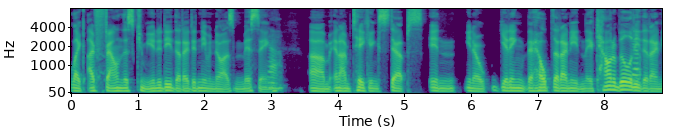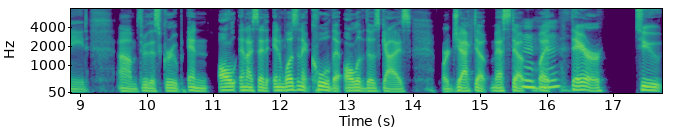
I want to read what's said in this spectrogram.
like i found this community that i didn't even know i was missing Yeah. Um, and i'm taking steps in you know getting the help that i need and the accountability Yeah. that i need um, through this group and all and i said and wasn't it cool that all of those guys were jacked up messed up but Mhm. there to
